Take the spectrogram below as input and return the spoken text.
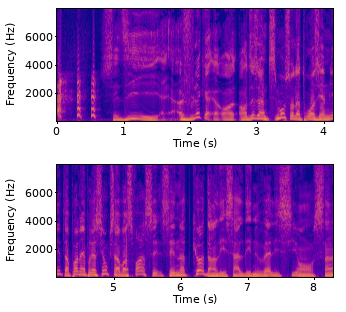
C'est dit. Euh, je voulais qu'on on dise un petit mot sur le troisième lien. T'as pas l'impression que ça va se faire? C'est notre cas dans les salles des nouvelles ici. On sent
